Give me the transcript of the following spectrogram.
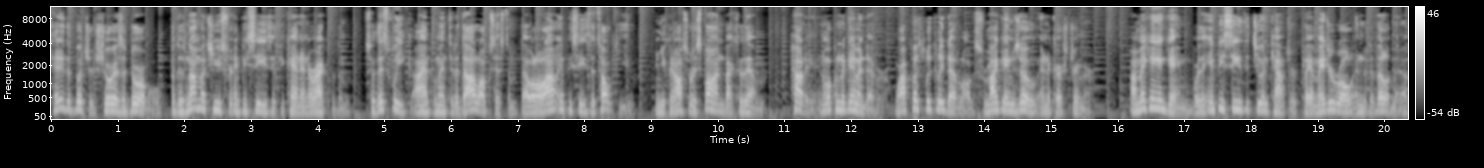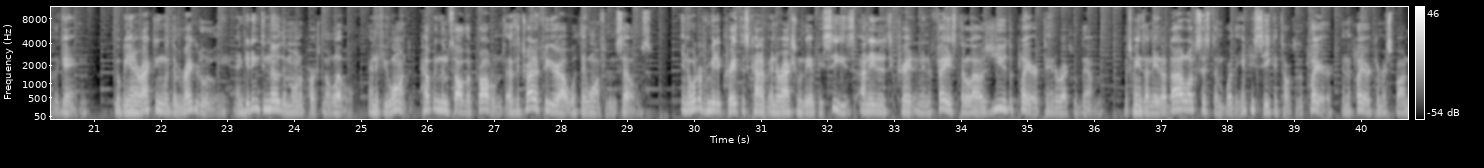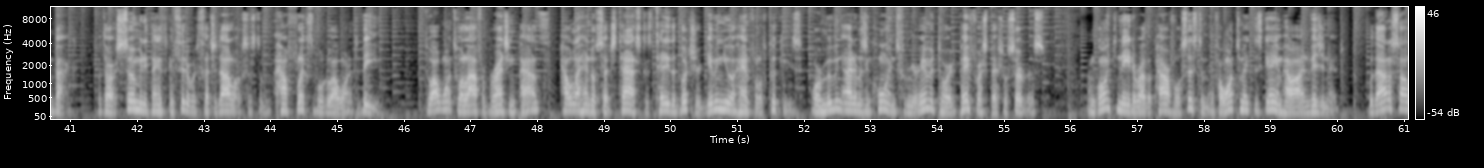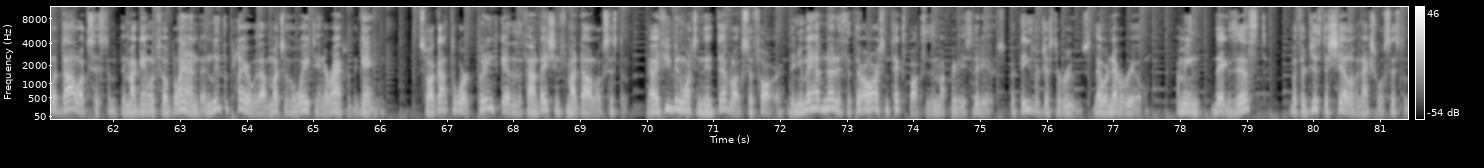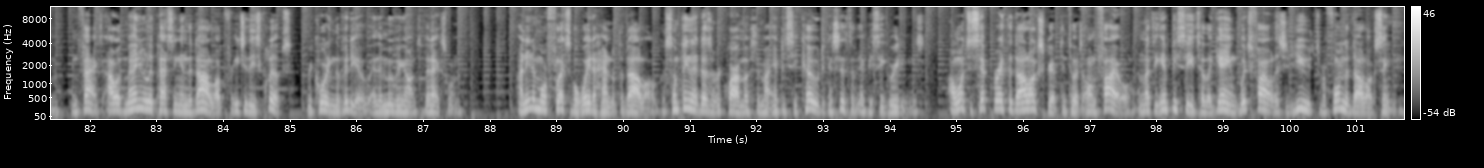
Teddy the Butcher sure is adorable, but there's not much use for NPCs if you can't interact with them. So this week I implemented a dialogue system that will allow NPCs to talk to you, and you can also respond back to them. Howdy, and welcome to Game Endeavor, where I post weekly devlogs for my game Zoe and the Cursed Dreamer. I'm making a game where the NPCs that you encounter play a major role in the development of the game. You'll be interacting with them regularly and getting to know them on a personal level, and if you want, helping them solve their problems as they try to figure out what they want for themselves. In order for me to create this kind of interaction with the NPCs, I needed to create an interface that allows you, the player, to interact with them. Which means I need a dialogue system where the NPC can talk to the player, and the player can respond back. But there are so many things to consider with such a dialogue system. How flexible do I want it to be? Do I want to allow for branching paths? How will I handle such tasks as Teddy the Butcher giving you a handful of cookies, or removing items and coins from your inventory to pay for a special service? I'm going to need a rather powerful system if I want to make this game how I envision it. Without a solid dialogue system, then my game would feel bland and leave the player without much of a way to interact with the game. So I got to work putting together the foundation for my dialogue system. Now if you've been watching these devlogs so far, then you may have noticed that there are some text boxes in my previous videos, but these were just a ruse, they were never real. I mean, they exist, but they're just a shell of an actual system. In fact, I was manually passing in the dialogue for each of these clips recording the video, and then moving on to the next one. I need a more flexible way to handle the dialogue, something that doesn't require most of my NPC code to consist of NPC greetings. I want to separate the dialogue script into its own file and let the NPC tell the game which file it should use to perform the dialogue scene.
